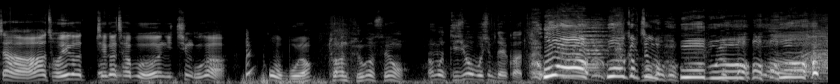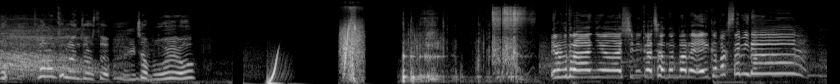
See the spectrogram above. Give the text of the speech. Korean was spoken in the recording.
자, 저희가 제가 잡은 이 친구가 오 뭐야? 저 안에 들어갔어요. 한번 뒤집어 보시면 될 것 같아요. 우와! 우와 깜짝이야. 우와 뭐야? 우와 타란툴라인 줄 알았어요. 자 뭐예요? 여러분들 안녕하십니까? 저는 바로 에그 박사입니다.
